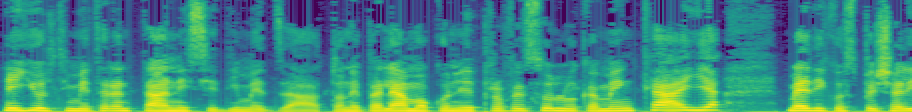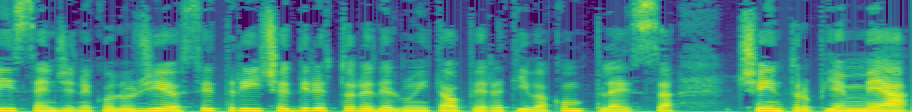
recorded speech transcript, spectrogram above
negli ultimi 30 anni si è dimezzato. Ne parliamo con il professor Luca Mencaglia, medico specialista in ginecologia e ostetrice, direttore dell'unità operativa complessa Centro PMA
